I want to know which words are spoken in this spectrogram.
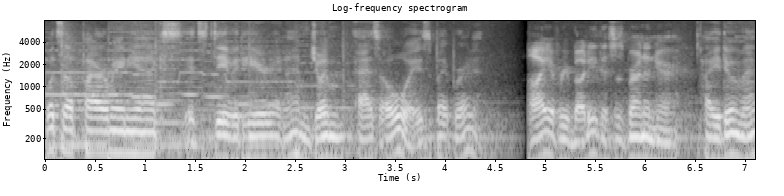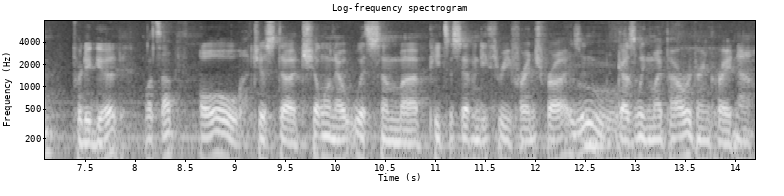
What's up, Pyromaniacs? It's David here, and I'm joined, as always, by Brennan. Hi, everybody. This is Brennan here. How you doing, man? Pretty good. What's up? Oh, just uh, chilling out with some uh, Pizza 73 French fries and Ooh. guzzling my power drink right now.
